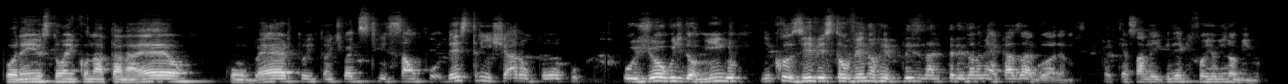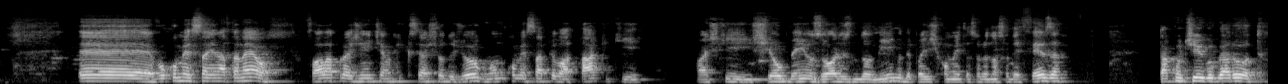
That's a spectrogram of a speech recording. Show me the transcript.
Porém, eu estou aí com o Natanael, com o Berto, então a gente vai destrinchar um, pouco, destrinchar um pouco o jogo de domingo. Inclusive, estou vendo a reprise na televisão na minha casa agora, porque essa alegria que foi o jogo de domingo. É, vou começar aí, Natanael. Fala pra gente aí, o que, que você achou do jogo. Vamos começar pelo ataque, que acho que encheu bem os olhos no domingo. Depois a gente comenta sobre a nossa defesa. Tá contigo, garoto.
